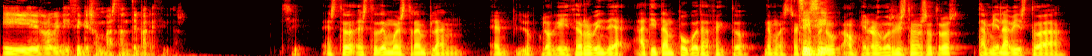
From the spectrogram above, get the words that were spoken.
Y Robin dice que son bastante parecidos. Sí. Esto, esto demuestra en plan, el- lo, lo que dice Robin de a ti tampoco te afectó, demuestra Sí, que sí. Brooke, aunque no lo hemos visto nosotros, también ha visto a,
